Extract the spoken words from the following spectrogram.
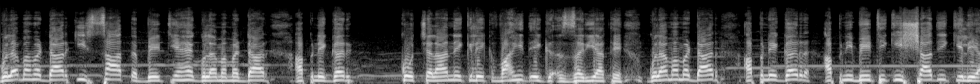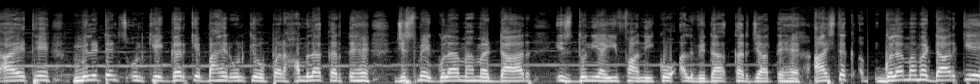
गुलाम अहमद डार की सात बेटियाँ हैं। गुलाम अहमद डार अपने घर को चलाने के लिए एक वाहिद एक ज़रिया थे। गुलाम अहमद डार अपने घर, अपनी बेटी की शादी के लिए आए थे। मिलिटेंट्स उनके घर के बाहर उनके ऊपर हमला करते हैं, जिसमें गुलाम अहमद डार इस दुनियाई फानी को अलविदा कर जाते हैं। आज तक गुलाम अहमद डार के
